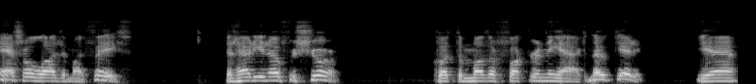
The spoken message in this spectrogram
Asshole lied to my face. Then how do you know for sure? Caught the motherfucker in the act. No kidding. Yeah.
